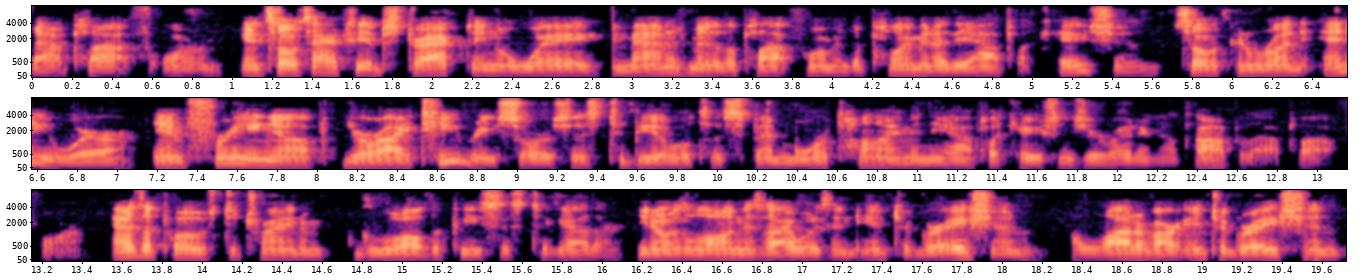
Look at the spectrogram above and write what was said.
that platform. And so it's actually abstracting away management of the platform and deployment of the application so it can run anywhere and freeing up your IT resources to be able to spend more time in the applications you're writing on top of that platform, as opposed to trying to glue all the pieces together. You know, as long as I was in integration, a lot of our integration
